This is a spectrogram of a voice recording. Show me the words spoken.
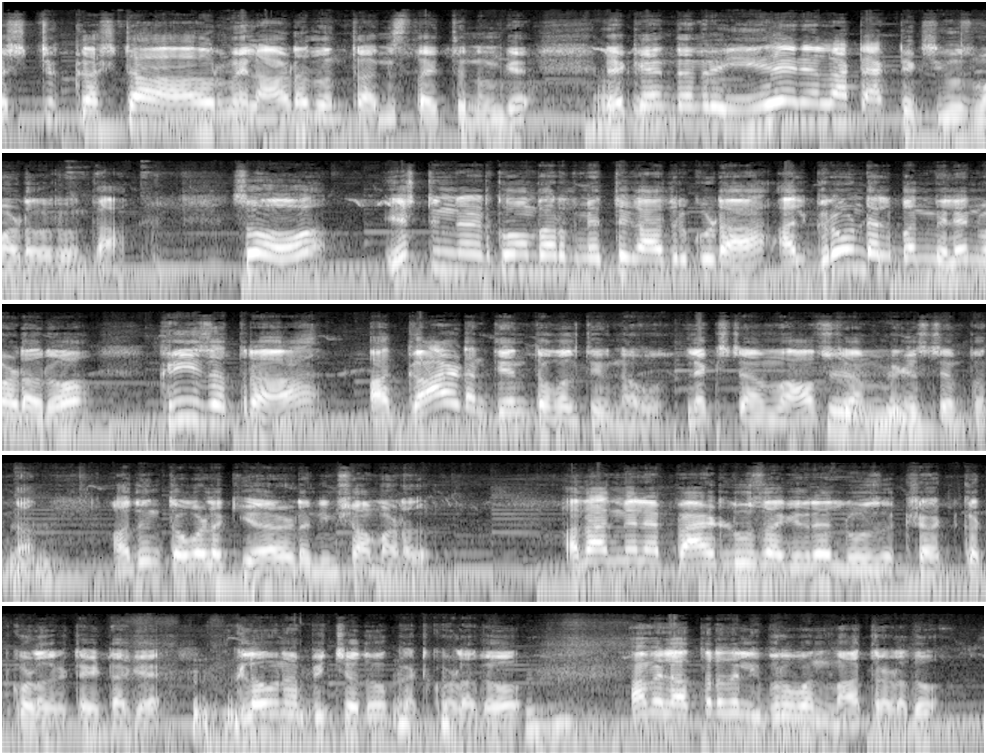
ಎಷ್ಟು ಕಷ್ಟ ಅವ್ರ ಮೇಲೆ ಆಡೋದು ಅಂತ ಅನಿಸ್ತಾ ಇತ್ತು ನಮಗೆ. ಯಾಕೆ ಅಂತಂದರೆ ಏನೆಲ್ಲ ಟ್ಯಾಕ್ಟಿಕ್ಸ್ ಯೂಸ್ ಮಾಡೋರು ಅಂತ. ಸೊ ಎಷ್ಟು ನಡ್ಕೊಂಬಾರದು ಮೆತ್ತಗೆ ಆದ್ರೂ ಕೂಡ ಅಲ್ಲಿ ಗ್ರೌಂಡ್ ಅಲ್ಲಿ ಬಂದ್ಮೇಲೆ ಏನ್ ಮಾಡೋರು ಕ್ರೀಸ್ ಹತ್ರ ಆ ಗಾರ್ಡ್ ಅಂತ ಏನು ತಗೊಳ್ತೀವಿ ನಾವು? Leg stump off stump middle stump ಅಂತ. ಅದನ್ನ ತಗೊಳಕ್ ಎರಡು ನಿಮಿಷ ಮಾಡೋದು. ಅದಾದ್ಮೇಲೆ ಪ್ಯಾಡ್ ಲೂಸ್ ಆಗಿದ್ರೆ ಲೂಸ್ ಕಟ್ಕೊಳ್ಳೋದು ಟೈಟ್ ಆಗಿ. ಗ್ಲೌನ ಬಿಚ್ಚೋದು ಕಟ್ಕೊಳ್ಳೋದು ಆಮೇಲೆ ಹತ್ರದಲ್ಲಿ ಇಬ್ರು ಬಂದು ಮಾತಾಡೋದು.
